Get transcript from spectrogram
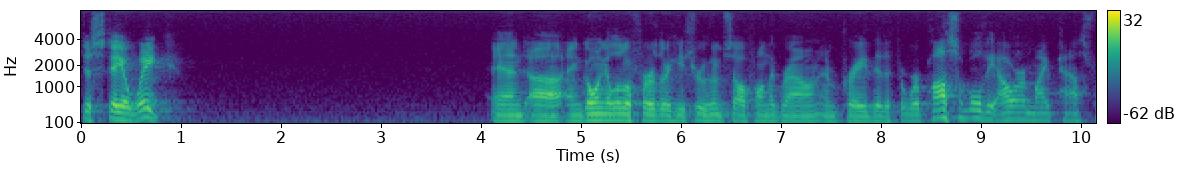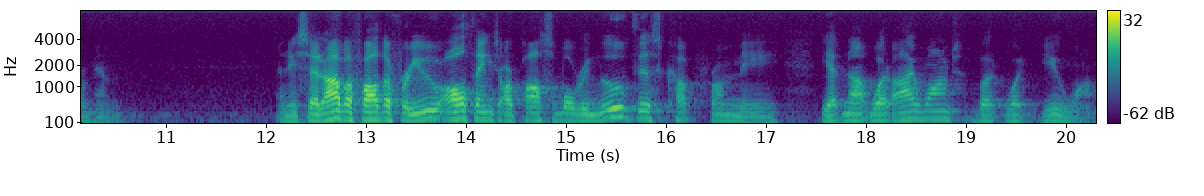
just stay awake." And, uh, and going a little further, he threw himself on the ground and prayed that if it were possible, the hour might pass from him. And he said, Abba, Father, for you all things are possible. Remove this cup from me, yet not what I want, but what you want.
